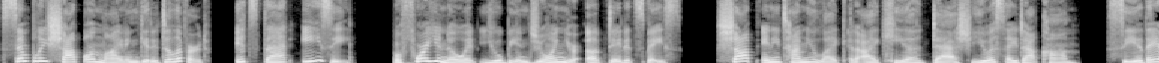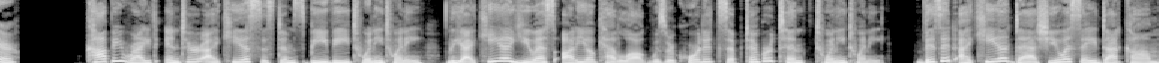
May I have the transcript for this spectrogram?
Simply shop online and get it delivered. It's that easy. Before you know it, you'll be enjoying your updated space. Shop anytime you like at IKEA-USA.com. See you there. Copyright Inter IKEA Systems BV 2020. The IKEA US audio catalog was recorded September 10, 2020. Visit IKEA-USA.com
